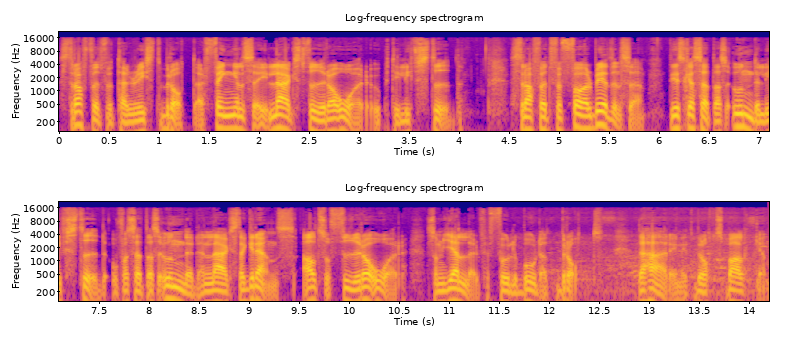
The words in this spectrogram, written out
Straffet för terroristbrott är fängelse i lägst fyra år upp till livstid. Straffet för förberedelse, det ska sättas under livstid och få sättas under den lägsta gräns, alltså fyra år, som gäller för fullbordat brott. Det här enligt brottsbalken.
